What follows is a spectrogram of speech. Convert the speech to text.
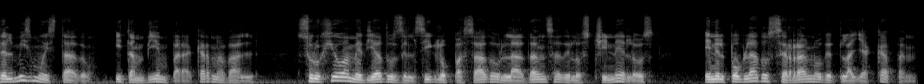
Del mismo estado, y también para carnaval, surgió a mediados del siglo pasado la danza de los chinelos en el poblado serrano de Tlayacapan,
